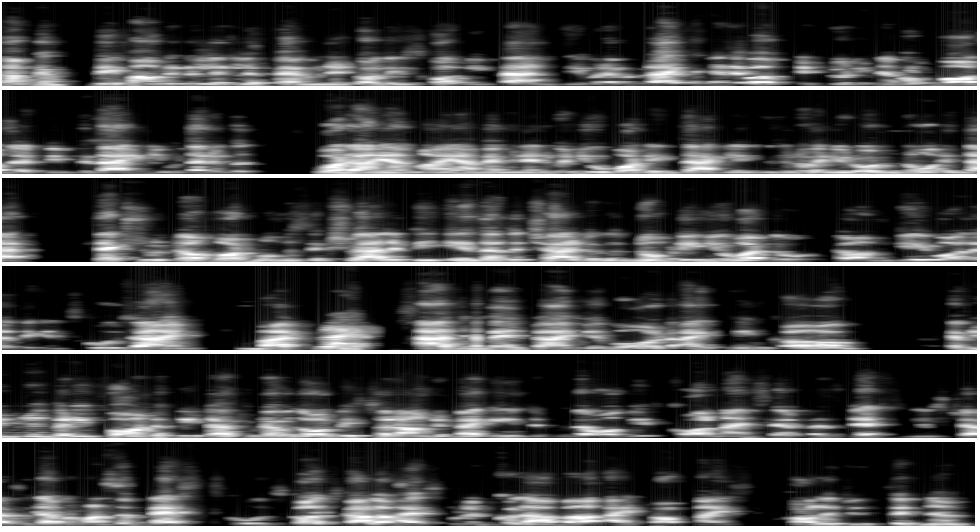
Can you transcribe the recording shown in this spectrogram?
sometimes they found it a little effeminate or they used to call me fancy, whatever. But I think I never, it really never bothered me because I knew that it was what I am, I am. I mean, anyone knew what exactly, because you know, when you don't know in that sexual term what homosexuality is as a child, because nobody knew what the term gay was, I think, in school time. But right. as in when time evolved, I think um, everybody was very fond of me. Touchwood. I was always surrounded by angels because I always call myself as Destiny's Child because I was one of the best schools called Scala High School in Colaba. I taught my college in Sydenham.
